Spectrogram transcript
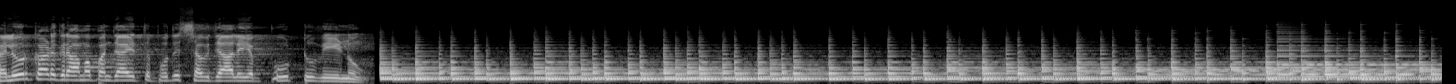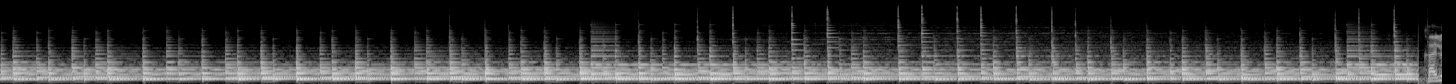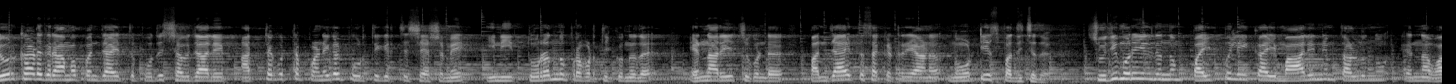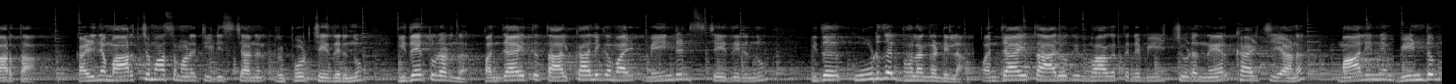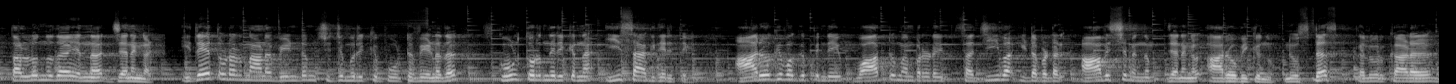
കലൂർക്കാട് ഗ്രാമപഞ്ചായത്ത് പൊതു ശൗചാലയം പൂട്ടുവീണു. കലൂർക്കാട് ഗ്രാമപഞ്ചായത്ത് പൊതുശൗചാലയം അറ്റകുറ്റപ്പണികൾ പൂർത്തീകരിച്ച ശേഷമേ ഇനി തുറന്നു പ്രവർത്തിക്കുന്നത് എന്നറിയിച്ചുകൊണ്ട് പഞ്ചായത്ത് സെക്രട്ടറിയാണ് നോട്ടീസ് പതിച്ചത്. ശുചിമുറിയിൽ നിന്നും പൈപ്പ് ലീക്കായി മാലിന്യം തള്ളുന്നു എന്ന വാർത്ത കഴിഞ്ഞ മാർച്ച് മാസമാണ് T D C channel report ചെയ്തിരുന്നു. ഇതേ തുടർന്ന് പഞ്ചായത്ത് താൽക്കാലികമായി മെയിന്റനൻസ് ചെയ്തിരുന്നു. ഇത് കൂടുതൽ ഫലം കണ്ടില്ല. പഞ്ചായത്ത് ആരോഗ്യ വിഭാഗത്തിന്റെ വീഴ്ചയുടെ നേർക്കാഴ്ചയാണ് മാലിന്യം വീണ്ടും തള്ളുന്നത് എന്ന് ജനങ്ങൾ. ഇതേ തുടർന്നാണ് വീണ്ടും ശുചിമുറിക്ക് പൂട്ട് വീണത് സ്കൂൾ തുറന്നിരിക്കുന്ന ഈ സാഹചര്യത്തിൽ. ആരോഗ്യവകുപ്പിന്റെയും വാർഡ് മെമ്പറുടെയും സജീവ ഇടപെടൽ ആവശ്യമെന്നും ജനങ്ങൾ ആരോപിക്കുന്നു. News desk Kaloorkad.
